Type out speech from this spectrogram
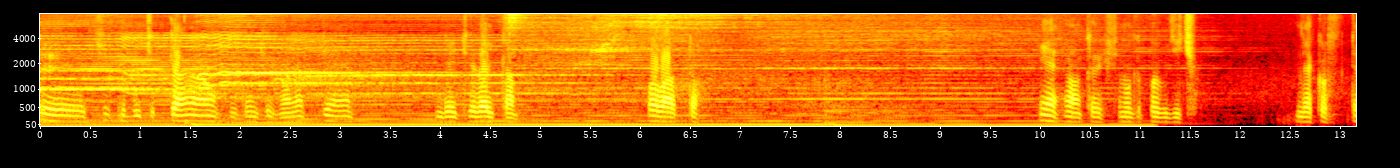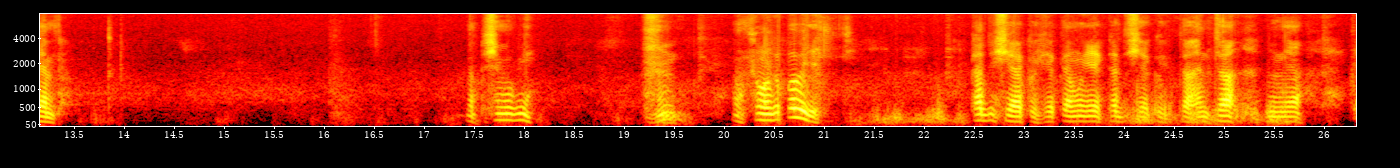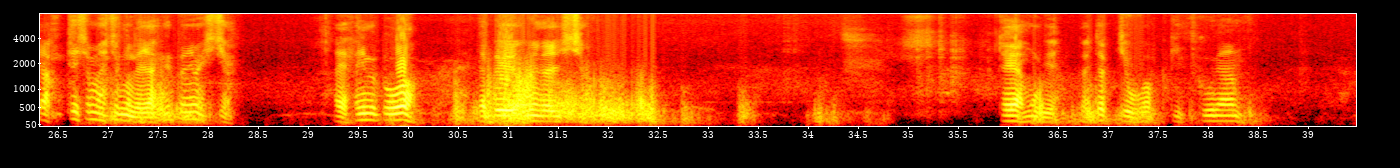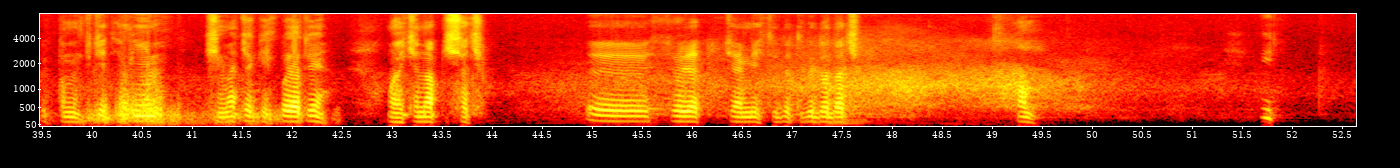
Yy, subskrybujcie kanał, zostańcie z dzwoneczkiem, dajcie lajka. Bo warto. Nie, no to jeszcze mogę powiedzieć jako wstęp. No to się mówi. No co mogę powiedzieć? Każdy się jakoś reklamuje, każdy się jakoś zachęca. Nie, jak chcecie możecie oglądać, jak nie to nie musicie. Ale fajnie by było, jakby oglądaliście. To ja mówię, zostawcie łapki w górę komentujcie ten film. Jeśli macie jakieś porady, możecie napisać. Yy, co ja chciałem jeszcze do tego dodać. O. I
